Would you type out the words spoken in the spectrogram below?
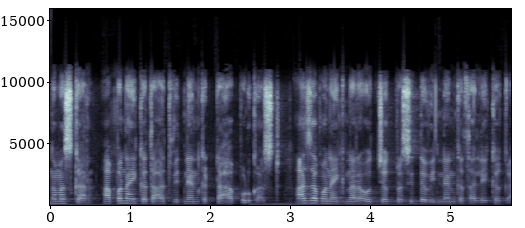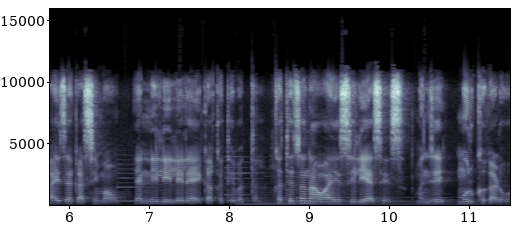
नमस्कार आपण ऐकत आहात विज्ञान कट्टा हा पॉडकास्ट आज आपण ऐकणार आहोत जगप्रसिद्ध विज्ञान कथा लेखक आयझॅक आसिमाव यांनी लिहिलेल्या एका कथेबद्दल. कथेचं नाव आहे सिलियासेस म्हणजे मूर्ख गाढवं.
